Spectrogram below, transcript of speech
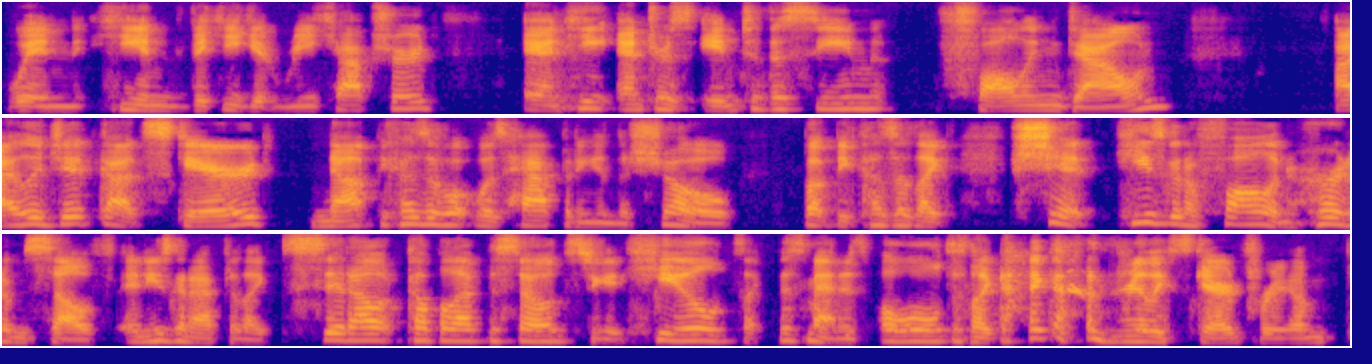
when he and Vicky get recaptured and he enters into the scene falling down. I legit got scared, not because of what was happening in the show, but because of like shit, he's gonna fall and hurt himself, and he's gonna have to like sit out a couple episodes to get healed. It's like this man is old. Like I got really scared for him.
